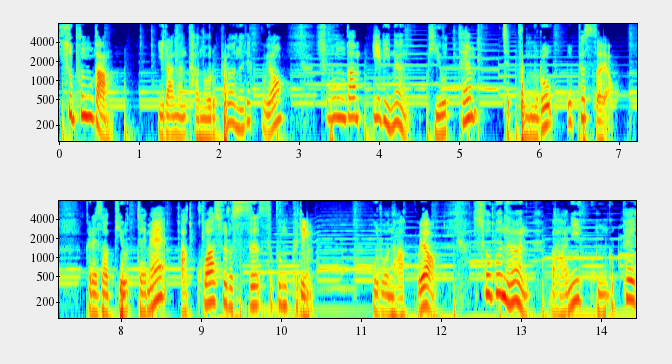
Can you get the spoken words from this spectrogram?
수분감이라는 단어로 표현을 했고요. 수분감 1위는 비오템 제품으로 뽑혔어요. 그래서 비오템의 아쿠아수루스 수분크림 으로 나왔고요. 수분은 많이 공급해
